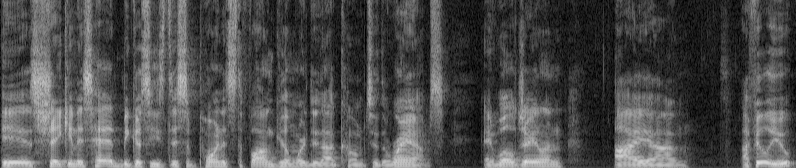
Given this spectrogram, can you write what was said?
is shaking his head because he's disappointed Stephon Gilmore did not come to the Rams. And well, Jalen, I um, I feel you,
